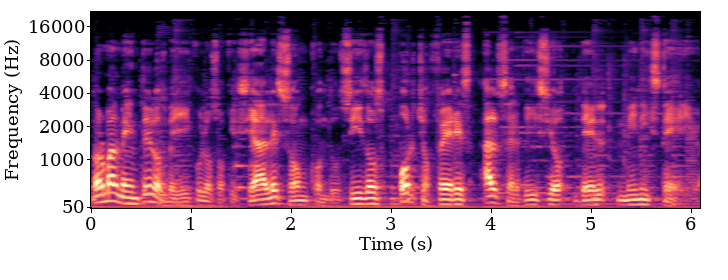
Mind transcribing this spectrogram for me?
Normalmente los vehículos oficiales son conducidos por choferes al servicio del ministerio.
